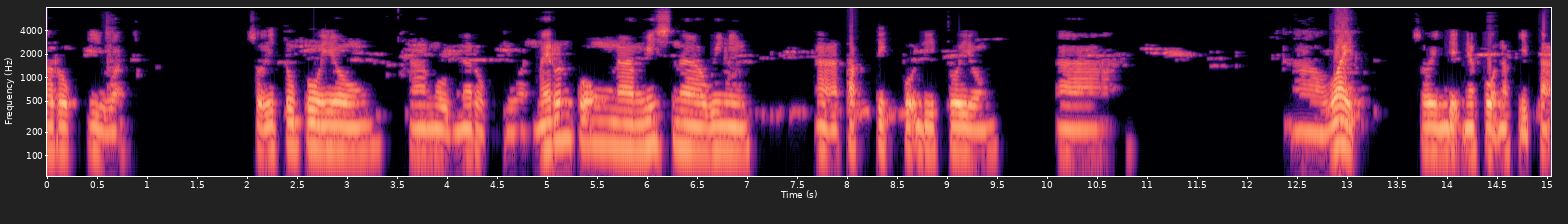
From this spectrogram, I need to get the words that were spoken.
rook e1. So, ito po yung uh, move na rook e1. Mayroon pong na-miss na winning uh, tactic po dito yung uh, uh, white. So, hindi niya po nakita.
